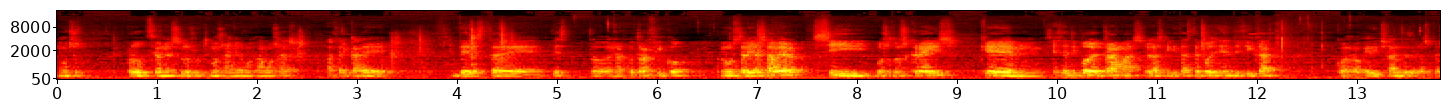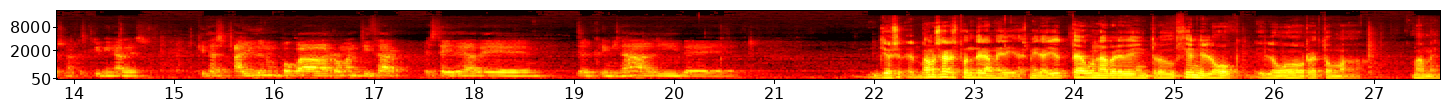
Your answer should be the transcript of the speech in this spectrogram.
muchas producciones en los últimos años muy famosas acerca de, de, este, de esto del narcotráfico. Me gustaría saber si vosotros creéis que mm, este tipo de tramas en las que quizás te puedes identificar con lo que he dicho antes de los personajes criminales, quizás ayuden un poco a romantizar esta idea de, del criminal y de... Vamos a responder a medias. Mira, yo te hago una breve introducción y luego, y luego retoma Mamen.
